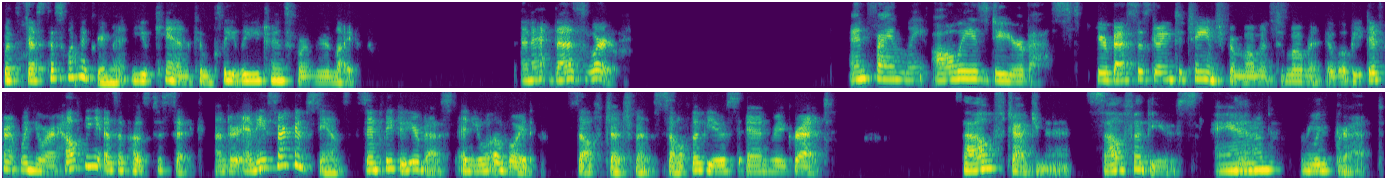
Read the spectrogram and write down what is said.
With just this one agreement, you can completely transform your life. And it does work. And finally, always do your best. Your best is going to change from moment to moment. It will be different when you are healthy as opposed to sick. Under any circumstance, simply do your best and you will avoid self judgment, self abuse, and regret. Self judgment, self abuse, and regret.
